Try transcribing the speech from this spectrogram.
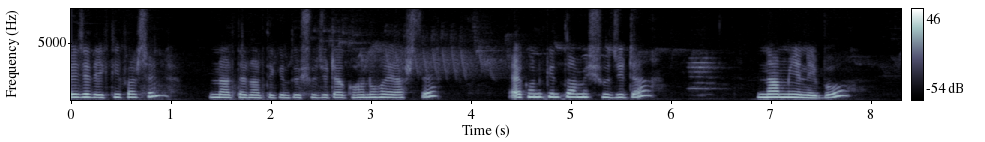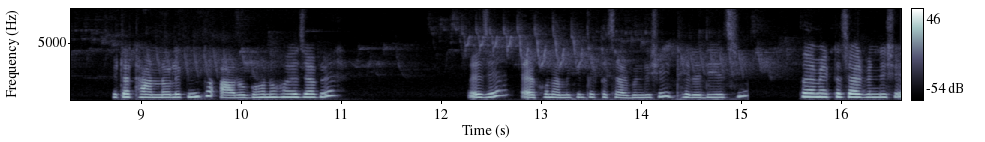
এই যে দেখতেই পারছেন, নাড়তে নাড়তে কিন্তু সুজিটা ঘন হয়ে আসছে। এখন কিন্তু আমি সুজিটা নামিয়ে নিব। এটা ঠান্ডা হলে কিন্তু আরও ঘন হয়ে যাবে। এই যে, এখন আমি কিন্তু একটা চারবিন ডিশে ঢেলে দিয়েছি। তো আমি একটা চারবিন ডিশে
